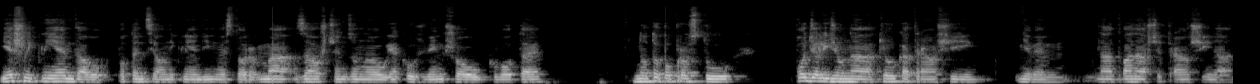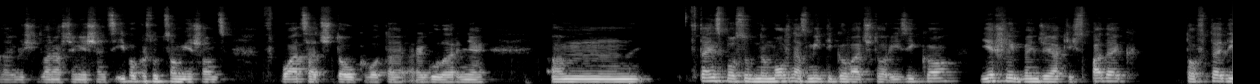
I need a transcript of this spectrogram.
Jeśli klient albo potencjalny klient, inwestor ma zaoszczędzoną jakąś większą kwotę, no to po prostu podzielić ją na kilka transzy, nie wiem, na 12 transzy na najbliższych 12 miesięcy i po prostu co miesiąc wpłacać tą kwotę regularnie. Um, w ten sposób no, można zmitygować to ryzyko. Jeśli będzie jakiś spadek, to wtedy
